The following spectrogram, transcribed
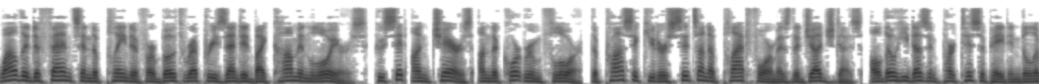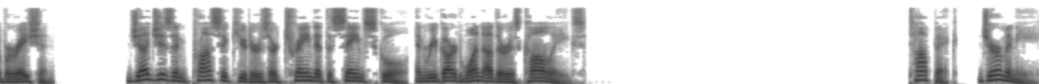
While the defense and the plaintiff are both represented by common lawyers, who sit on chairs on the courtroom floor, the prosecutor sits on a platform as the judge does, although he doesn't participate in deliberation. Judges and prosecutors are trained at the same school, and regard one other as colleagues. Germany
